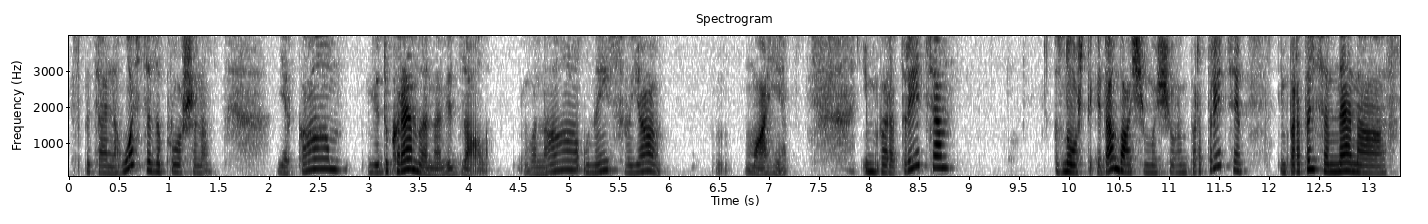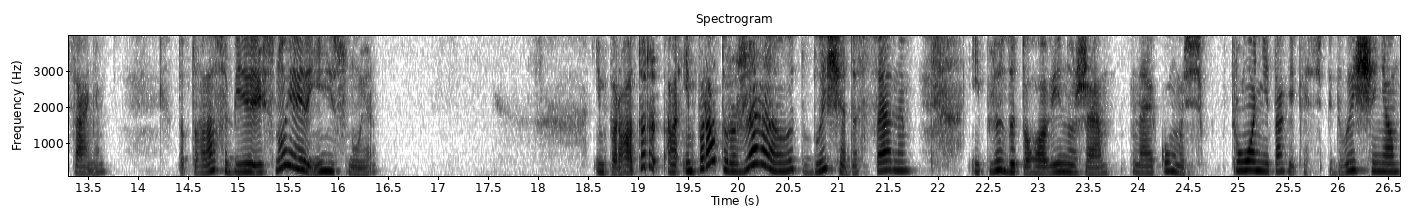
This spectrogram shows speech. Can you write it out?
спеціальна гостя запрошена, яка відокремлена від зала. Вона у неї своя магія. Імператриця. Знову ж таки, да, бачимо, що в імператриці імператриця не на сцені. Тобто вона собі існує і існує. Імператор, а імператор вже от ближче до сцени. І плюс до того він уже на якомусь троні, так, якесь підвищення.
